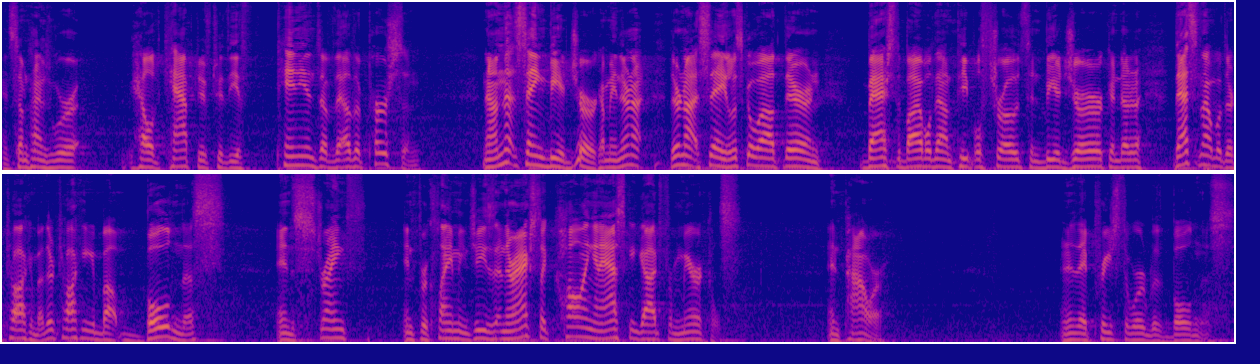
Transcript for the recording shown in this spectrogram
And sometimes we're held captive to the opinions of the other person. Now, I'm not saying be a jerk. I mean, they're not, they're not saying, let's go out there and bash the Bible down people's throats and be a jerk. And da, da. That's not what they're talking about. They're talking about boldness and strength in proclaiming Jesus. And they're actually calling and asking God for miracles and power. And then they preach the word with boldness.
